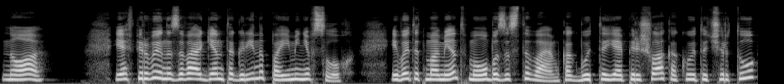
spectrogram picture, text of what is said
Но я впервые называю агента Грина по имени вслух. И в этот момент мы оба застываем, как будто я перешла какую-то черту,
